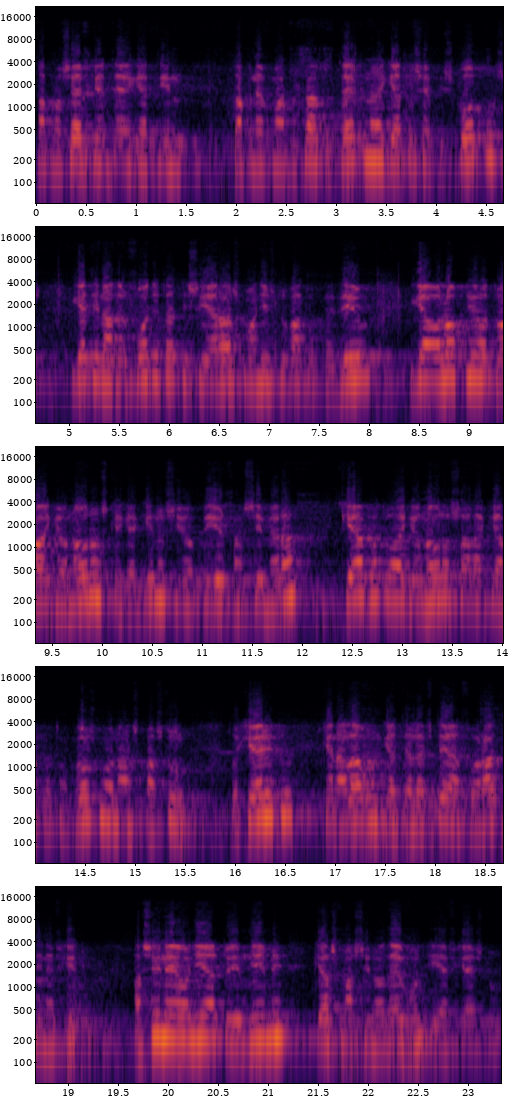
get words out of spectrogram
θα προσεύχεται για την, τα πνευματικά του τέκνα, για τους επισκόπους, για την αδελφότητα της Ιεράς Μονής του Βατοπεδίου, για ολόκληρο το Άγιον Όρος και για εκείνους οι οποίοι ήρθαν σήμερα και από το Άγιον Όρος αλλά και από τον κόσμο να ασπαστούν το χέρι του και να λάβουν για τελευταία φορά την ευχή του. Ας είναι αιωνία του η μνήμη και ας μας συνοδεύουν οι ευχές του.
